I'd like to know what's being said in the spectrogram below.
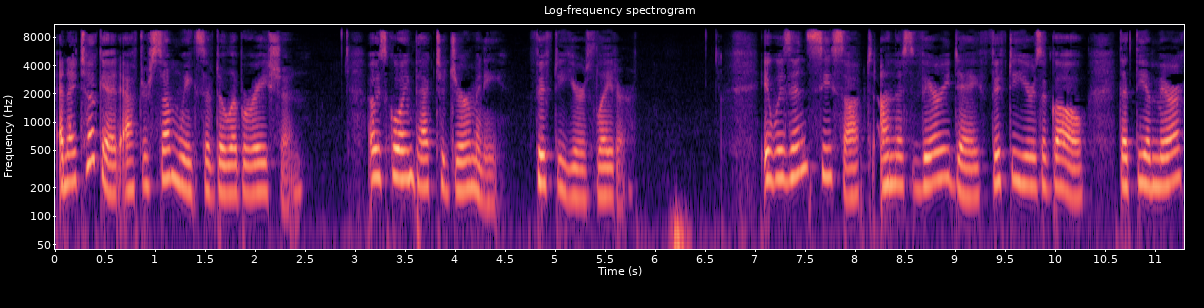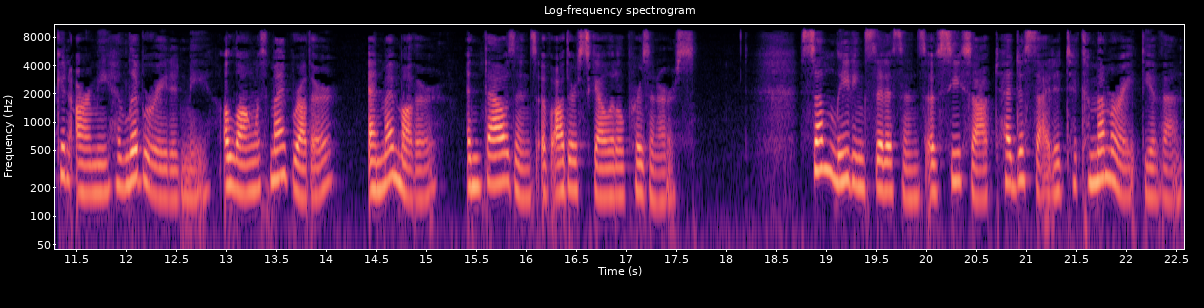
and I took it after some weeks of deliberation. I was going back to Germany, 50 years later. It was in Seeshaupt on this very day, 50 years ago, that the American Army had liberated me, along with my brother and my mother and thousands of other skeletal prisoners. Some leading citizens of Seeshaupt had decided to commemorate the event.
